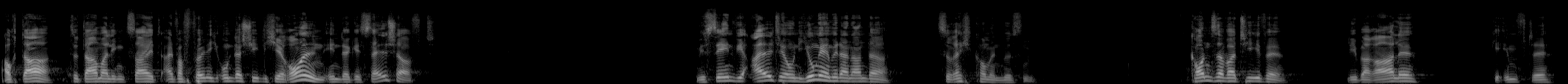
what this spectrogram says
Auch da zur damaligen Zeit einfach völlig unterschiedliche Rollen in der Gesellschaft. Wir sehen, wie Alte und Junge miteinander zurechtkommen müssen. Konservative, Liberale, Geimpfte,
